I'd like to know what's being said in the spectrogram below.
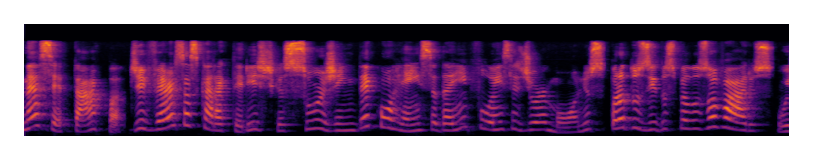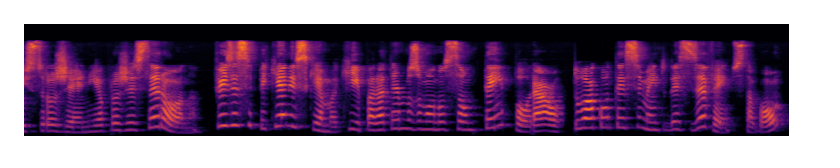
Nessa etapa, diversas características surgem em decorrência da influência de hormônios produzidos pelos ovários, o estrogênio e a progesterona. Fiz esse pequeno esquema aqui para termos uma noção temporal do acontecimento desses eventos, tá bom?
